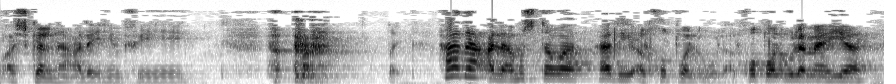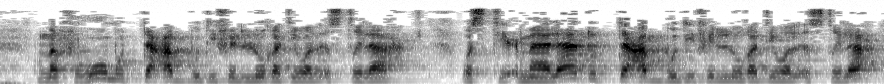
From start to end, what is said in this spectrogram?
وأشكلنا عليهم فيه. طيب هذا على مستوى هذه الخطوة الأولى. الخطوة الأولى ما هي؟ مفهوم التعبد في اللغة والاصطلاح. واستعمالات التعبد في اللغة والاصطلاح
